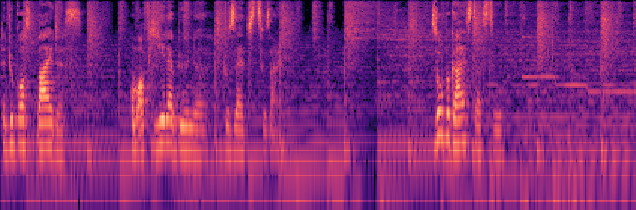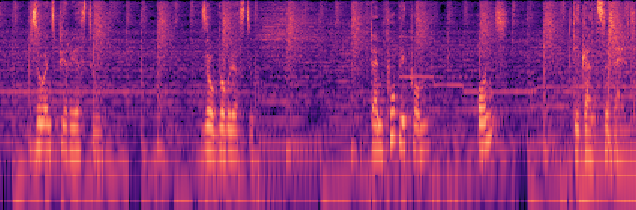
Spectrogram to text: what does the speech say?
Denn du brauchst beides, um auf jeder Bühne du selbst zu sein. So begeisterst du. So inspirierst du. So berührst du. Dein Publikum und die ganze Welt.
